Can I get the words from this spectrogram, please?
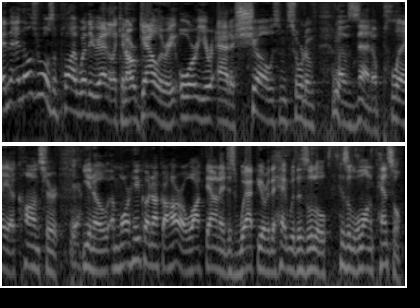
and, and those rules apply whether you're at like an art gallery or you're at a show, some sort of Yes. event, a play, a concert. Yeah. You know, a Morihiko Nakahara will walk down and just whap you over the head with his little his little long pencil.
